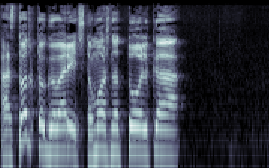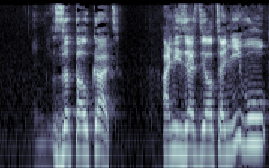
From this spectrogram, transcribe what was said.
А тот, кто говорит, что можно только затолкать, а нельзя сделать аниву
